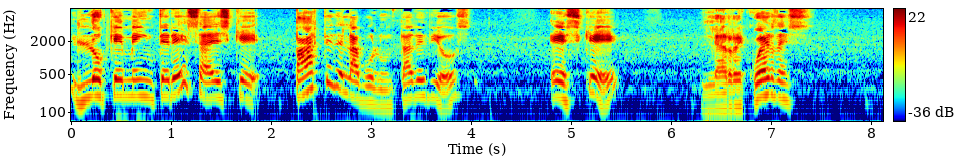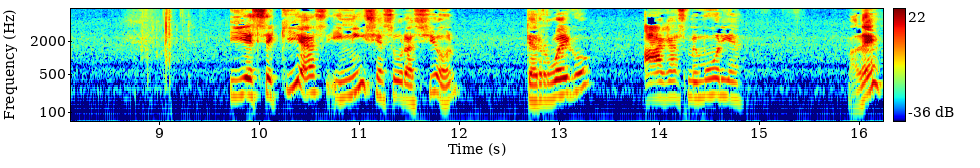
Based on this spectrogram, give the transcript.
lo que me interesa es que parte de la voluntad de Dios es que le recuerdes. Y Ezequías inicia su oración, te ruego, hagas memoria. ¿Vale?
